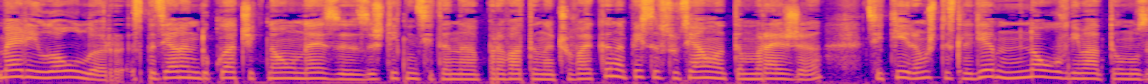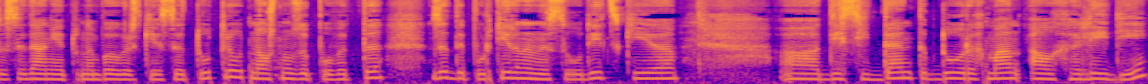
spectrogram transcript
Мери Лоулър, специален докладчик на ОНЕ за защитниците на правата на човека, написа в социалната мрежа, цитирам, ще следя много внимателно заседанието на Българския съд утре относно заповедта за депортиране на саудитския а, дисидент Абдул Рахман Ал-Халиди.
